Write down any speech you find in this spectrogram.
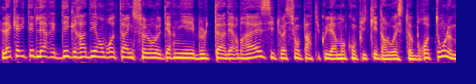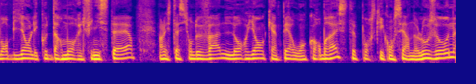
La qualité de l'air est dégradée en Bretagne selon le dernier bulletin d'Airbraise. Situation particulièrement compliquée dans l'ouest breton, le Morbihan, les Côtes d'Armor et le Finistère. Dans les stations de Vannes, Lorient, Quimper ou encore Brest pour ce qui concerne l'ozone.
